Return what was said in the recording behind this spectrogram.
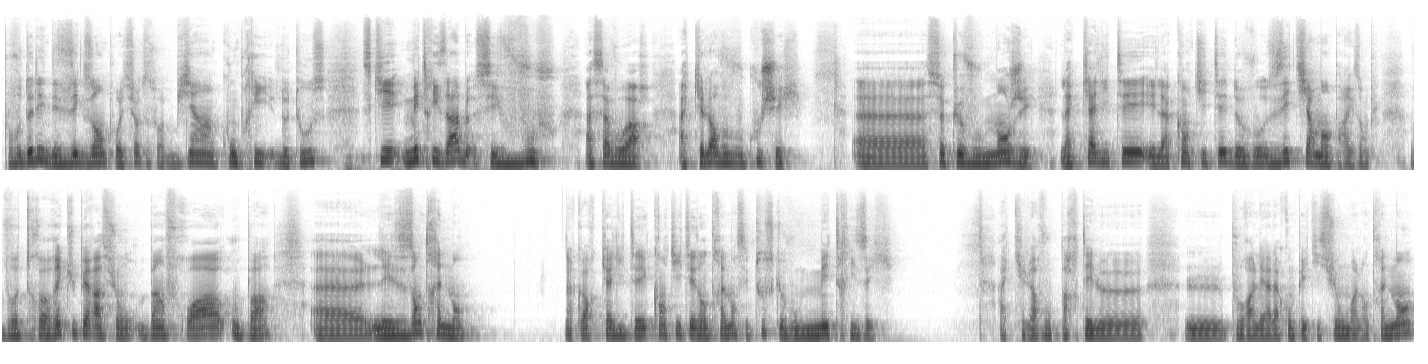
Pour vous donner des exemples, pour être sûr que ce soit bien compris de tous, ce qui est maîtrisable, c'est vous, à savoir à quelle heure vous vous couchez, euh, ce que vous mangez, la qualité et la quantité de vos étirements par exemple, votre récupération, bain froid ou pas, euh, les entraînements, D'accord? Qualité, quantité d'entraînement, c'est tout ce que vous maîtrisez. À quelle heure vous partez le, pour aller à la compétition ou à l'entraînement,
